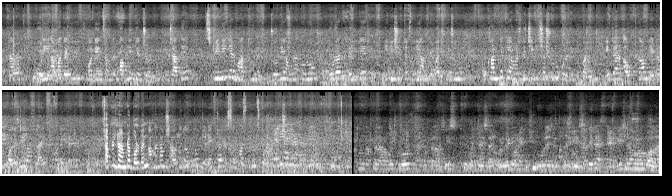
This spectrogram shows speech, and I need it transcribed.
একটা করি আমাদের অডিয়েন্স আমাদের পাবলিকের জন্য যাতে স্ক্রিনিংয়ের মাধ্যমে যদি আমরা কোনো ওরাল হেলথের ইনিশিয়েটিভ নিয়ে আনতে পারি কিছু ওখান থেকে আমরা যদি চিকিৎসা শুরু করে দিতে পারি এটার আউটকাম এটার কোয়ালিটি অফ লাইফ অনেক বেটার আপনার নামটা বলবেন? আমার নাম Shaoli Dutta director Desun hospitals Kolkata. Doctor Rahul Ghosh doctor Ashis Upadhyay sir already অনেক কিছু বলেছেন। এর সাথে যেটা অ্যাডিশনাল আমার বলা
